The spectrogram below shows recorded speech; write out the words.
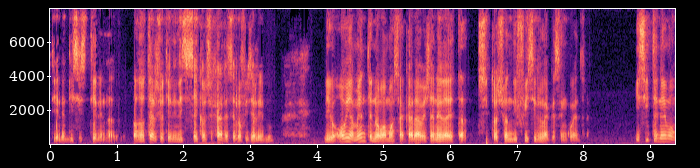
tienen, tienen los dos tercios, tienen 16 concejales el oficialismo, Digo, obviamente no vamos a sacar a Avellaneda de esta situación difícil en la que se encuentra. Y sí tenemos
